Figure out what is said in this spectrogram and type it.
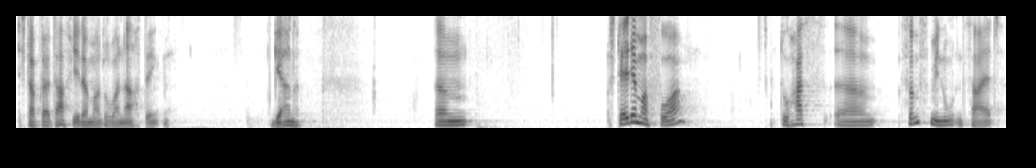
ich glaube, da darf jeder mal drüber nachdenken. Gerne. Ähm, stell dir mal vor, du hast äh, fünf Minuten Zeit,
